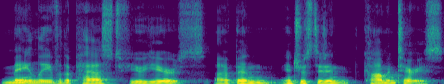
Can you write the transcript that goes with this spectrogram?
mainly for the past few years, I've been interested in commentaries,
